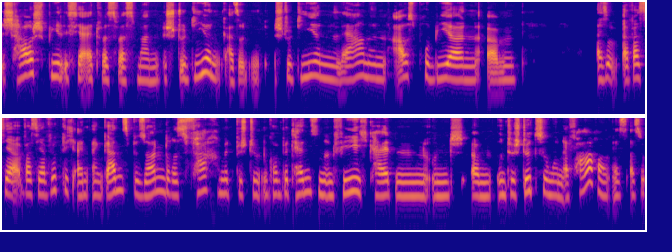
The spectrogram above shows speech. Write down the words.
Schauspiel ist ja etwas, was man studieren, also studieren, lernen, ausprobieren, ähm, also was ja, was ja wirklich ein, ein ganz besonderes Fach mit bestimmten Kompetenzen und Fähigkeiten und ähm, Unterstützung und Erfahrung ist. Also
